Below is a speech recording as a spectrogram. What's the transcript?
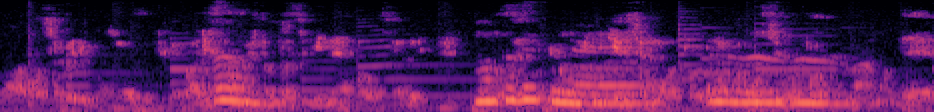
はおしゃべりも上手で、バリスタの人たちみん。なやっぱおしゃべり本当ですコミュニケーションね。を取るのがお仕事なので、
